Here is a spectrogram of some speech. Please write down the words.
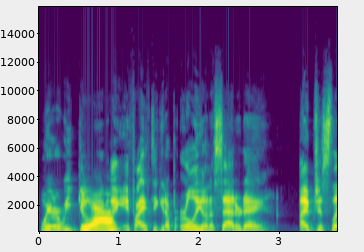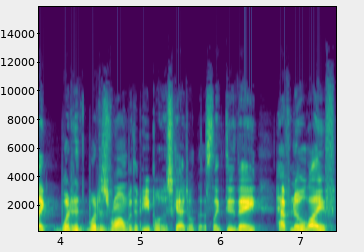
Where are we going? Yeah. Like, if I have to get up early on a Saturday, I'm just like, what is, what is wrong with the people who schedule this? Like, do they have no life?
